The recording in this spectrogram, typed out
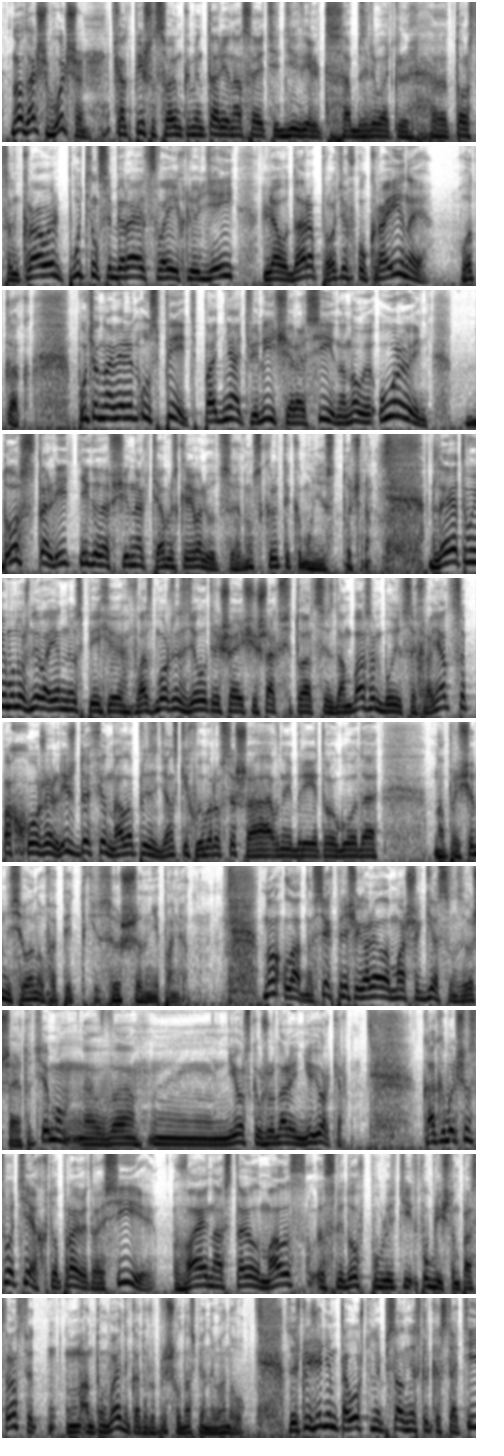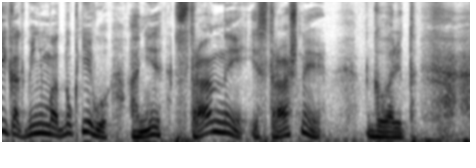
Но дальше больше. Как пишет в своем комментарии на сайте Дивельт обозреватель э, Торстен Крауэль, Путин собирает своих людей для удара против Украины. Вот как. Путин намерен успеть поднять величие России на новый уровень до столетней годовщины Октябрьской революции. Ну, скрытый коммунист, точно. Для этого ему нужны военные успехи. Возможность сделать решающий шаг в ситуации с Донбассом будет сохраняться, похоже, лишь до финала президентских выборов в США в ноябре этого года. Но при чем здесь Иванов, опять-таки, совершенно непонятно. Ну, ладно, всех перещеголяла Маша Гессен, завершая эту тему, в нью-йоркском журнале «Нью-Йоркер». Как и большинство тех, кто правит Россией, Вайна оставил мало следов в публичном пространстве. Антон Вайна, который пришел на смену Иванову. За исключением того, что написал несколько статей и как минимум одну книгу. Они странные и страшные. Говорит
